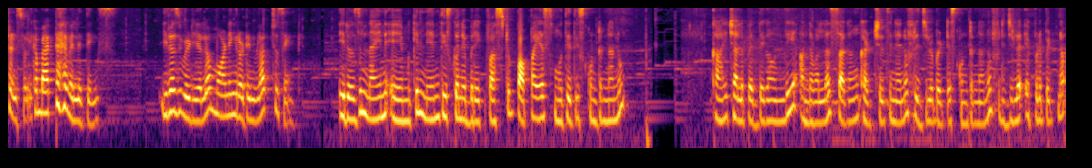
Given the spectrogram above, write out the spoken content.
friends welcome back to heavenly things ఈరోజు వీడియోలో మార్నింగ్ రొటీన్ బ్లాగ్ చూసేయండి. ఈరోజు నైన్ ఏఎంకి నేను తీసుకునే బ్రేక్ఫాస్ట్ పప్పాయ స్మూతీ తీసుకుంటున్నాను. కాయ చాలా పెద్దగా ఉంది అందువల్ల సగం కట్ చేసి నేను ఫ్రిడ్జ్లో పెట్టేసుకుంటున్నాను. ఫ్రిడ్జ్లో ఎప్పుడు పెట్టినా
